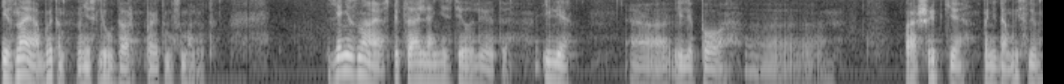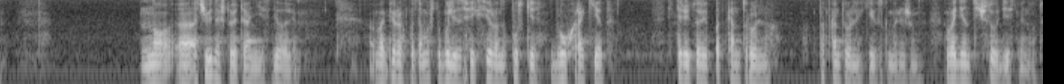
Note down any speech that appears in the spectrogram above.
И зная об этом, нанесли удар по этому самолету. Я не знаю, специально они сделали это или, э, или по, э, по ошибке, по недомыслию. Но э, очевидно, что это они сделали. Во-первых, потому что были зафиксированы пуски двух ракет с территории подконтрольных, подконтрольных киевскому режиму в 11 часов 10 минут.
